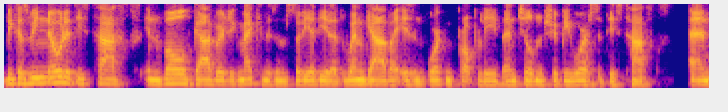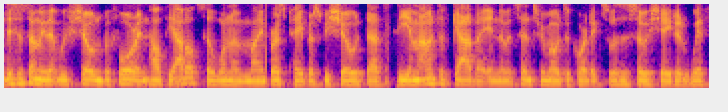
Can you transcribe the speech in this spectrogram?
because we know that these tasks involve GABAergic mechanisms. So the idea that when GABA isn't working properly, then children should be worse at these tasks. And this is something that we've shown before in healthy adults. So one of my first papers, we showed that the amount of GABA in the sensory motor cortex was associated with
